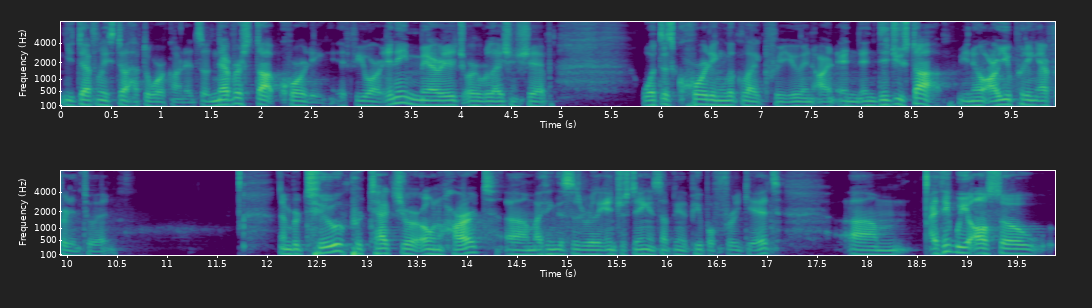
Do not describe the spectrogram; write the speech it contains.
you definitely still have to work on it. So never stop courting. If you are in a marriage or a relationship what does courting look like for you and, and, and did you stop you know are you putting effort into it Number two, protect your own heart. Um, I think this is really interesting and something that people forget. Um, I think we also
